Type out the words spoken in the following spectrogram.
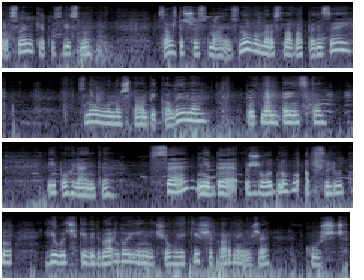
рослинки, то, звісно, завжди щось маю. Знову Мирослава Пензей, знову на штампі калина Поднантенська. І погляньте, все, ніде жодного, абсолютно гілочки відмерлої, нічого. Який шикарний вже кущ.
